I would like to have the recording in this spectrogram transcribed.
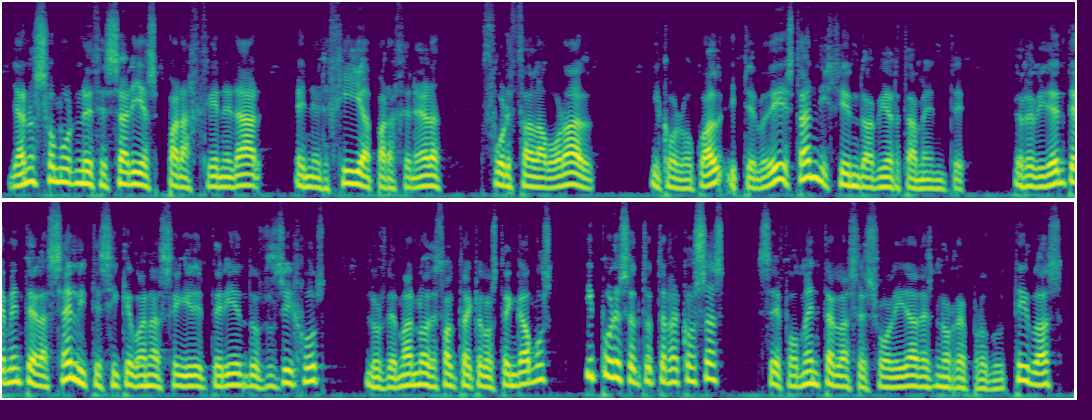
Ya no somos necesarias para generar energía, para generar fuerza laboral. Y con lo cual, y te lo están diciendo abiertamente. Pero evidentemente las élites sí que van a seguir teniendo sus hijos, los demás no hace falta que los tengamos, y por eso, entre otras cosas, se fomentan las sexualidades no reproductivas,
